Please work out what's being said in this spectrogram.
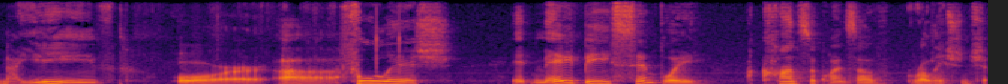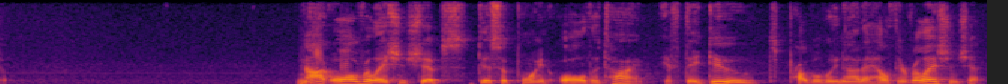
naive or uh, foolish. It may be simply a consequence of relationship. Not all relationships disappoint all the time. If they do, it's probably not a healthy relationship.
